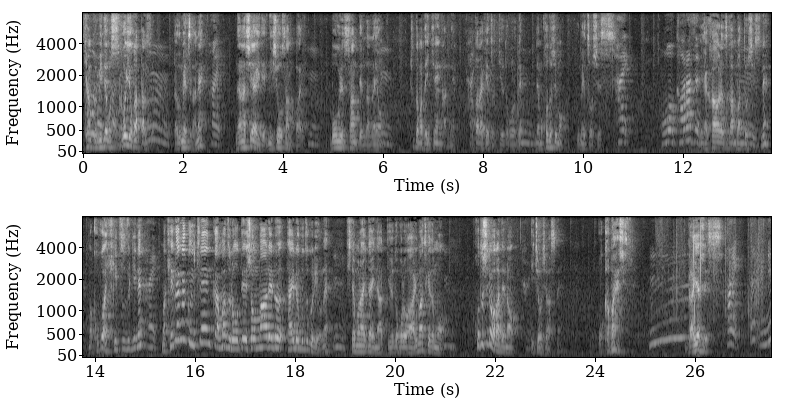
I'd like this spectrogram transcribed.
キャンプ見てもすごい良かったんですよ、うん。梅津がねはい。7試合で2勝3敗、防御率3.74、ん。ちょっとまた1年間ねはい。働けずっていうところで、でも今年も梅津推しです。はいおお変わらず。いや変わらず頑張ってほしいですね、まあ、ここは引き続きね、はい。まあ、怪我なく1年間まずローテーション回れる体力作りをね、してもらいたいなっていうところはありますけども、今年の若手の一押しはですね、岡林ですね。外野手です。はい。あ2年目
